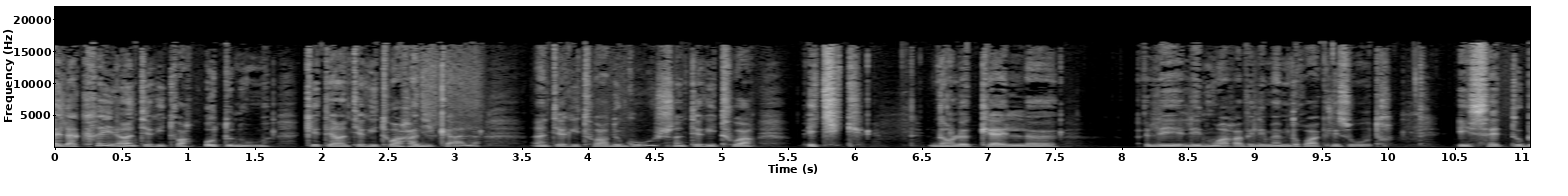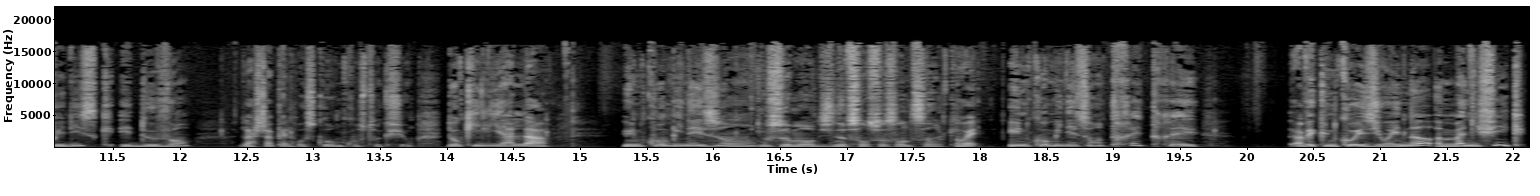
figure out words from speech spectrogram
elle a créé un territoire autonome, qui était un territoire radical, un territoire de gauche, un territoire éthique, dans lequel euh, les, les Noirs avaient les mêmes droits que les autres. Et cet obélisque est devant la chapelle Roscoe en construction. Donc il y a là une combinaison. Nous sommes en 1965. Oui, une combinaison très très avec une cohésion énorme, magnifique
